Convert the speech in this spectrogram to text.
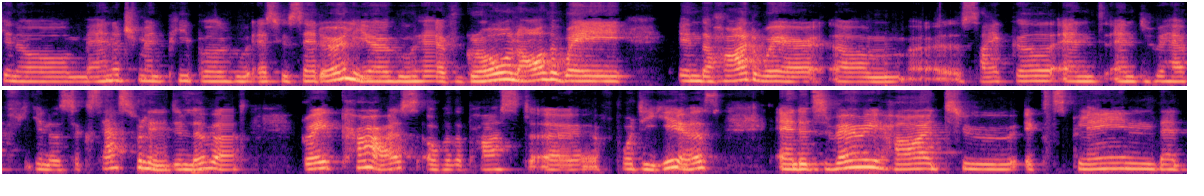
you know management people who as you said earlier who have grown all the way in the hardware um, cycle and and who have you know successfully delivered great cars over the past uh, 40 years and it's very hard to explain that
